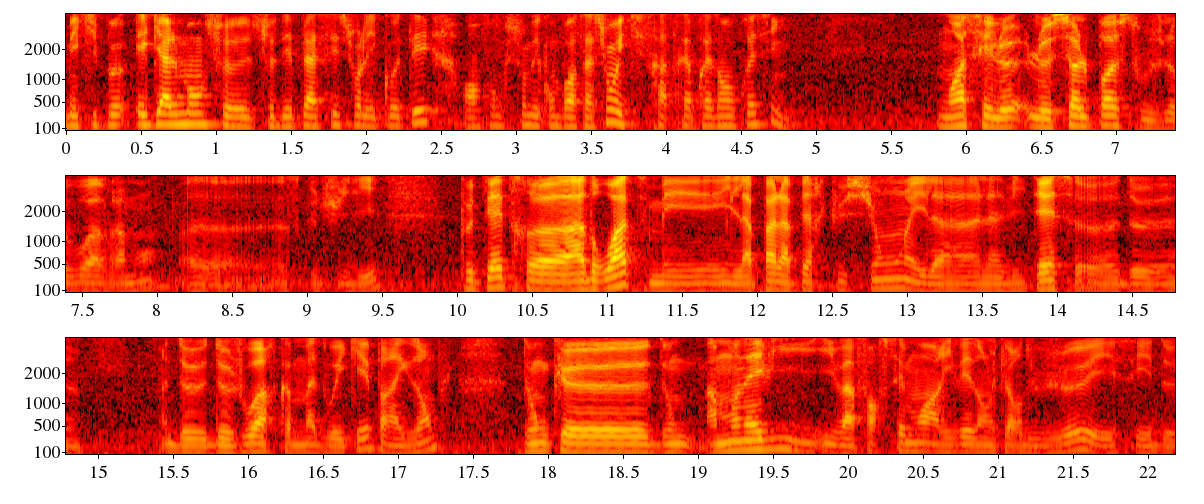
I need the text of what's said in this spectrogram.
mais qui peut également se, se déplacer sur les côtés en fonction des compensations et qui sera très présent au pressing? Moi, c'est le, le seul poste où je le vois vraiment, ce que tu dis. Peut-être à droite, mais il n'a pas la percussion et la, vitesse de, de, de joueurs comme Madueke, par exemple. Donc, euh, donc, à mon avis, il va forcément arriver dans le cœur du jeu et essayer de,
